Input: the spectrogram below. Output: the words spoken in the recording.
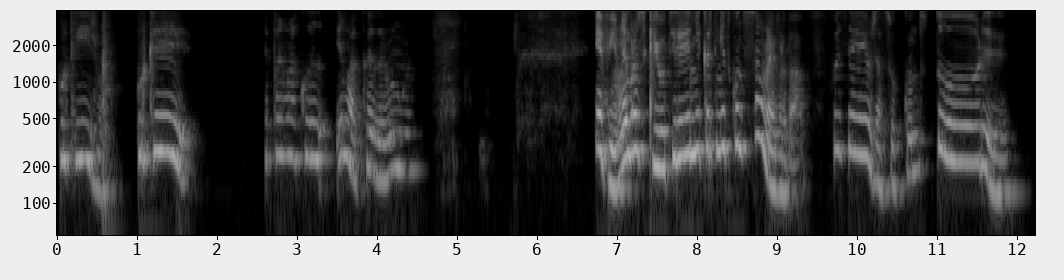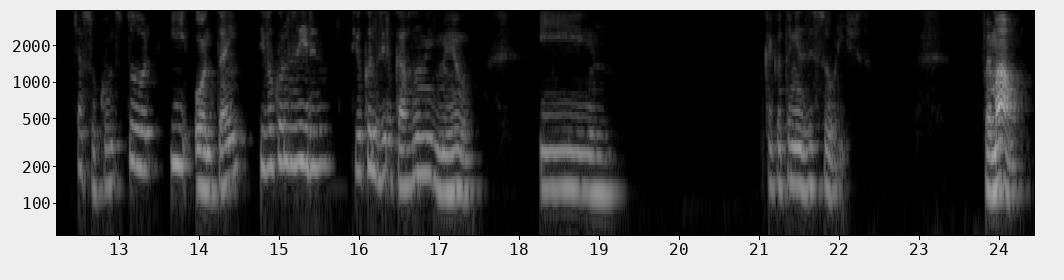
Porquê, João? Porquê? É para lá, ir lá cada uma. Enfim, lembram-se que eu tirei a minha cartinha de condução, não é verdade? Pois é, eu já sou condutor. Já sou condutor. E ontem estive a conduzir. Estive a conduzir o carro de um amigo meu. E. O que é que eu tenho a dizer sobre isto? Foi mal?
